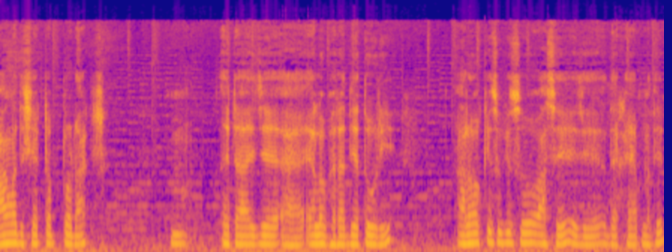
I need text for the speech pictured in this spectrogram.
বাংলাদেশি একটা প্রোডাক্ট এটা এই যে অ্যালোভেরা দিয়ে তৈরি। আরও কিছু কিছু আছে, এই যে দেখায় আপনাদের।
